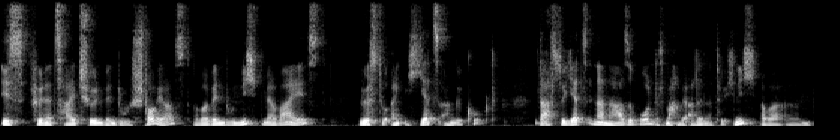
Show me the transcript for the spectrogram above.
ist für eine Zeit schön, wenn du steuerst, aber wenn du nicht mehr weißt, wirst du eigentlich jetzt angeguckt, darfst du jetzt in der Nase bohren, das machen wir alle natürlich nicht, aber ähm,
